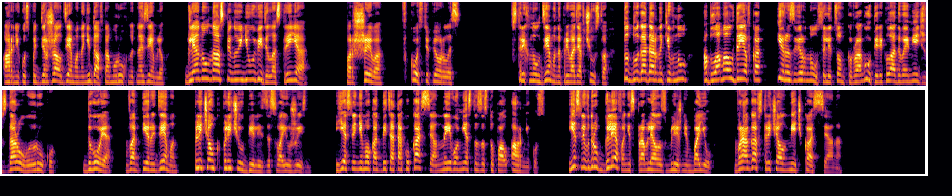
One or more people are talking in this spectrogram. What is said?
Арникус поддержал демона, не дав тому рухнуть на землю, Глянул на спину и не увидел острия. Паршиво, в кость уперлась. Встряхнул демона, приводя в чувство. Тот благодарно кивнул, обломал древко и развернулся лицом к врагу, перекладывая меч в здоровую руку. Двое, вампир и демон, плечом к плечу бились за свою жизнь. Если не мог отбить атаку Кассиан, на его место заступал Арникус. Если вдруг Глефа не справлялась в ближнем бою, Врага встречал меч Кассиана.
